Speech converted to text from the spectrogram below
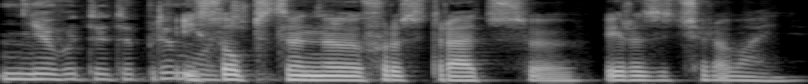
Мне вот это прям И собственную фрустрацию, и разочарование.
